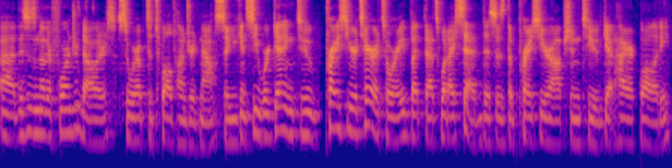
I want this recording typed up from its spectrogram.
uh, this is another $400, so we're up to 1,200 now. So you can see we're getting to pricier territory, but that's what I said. This is the pricier option to get higher quality.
